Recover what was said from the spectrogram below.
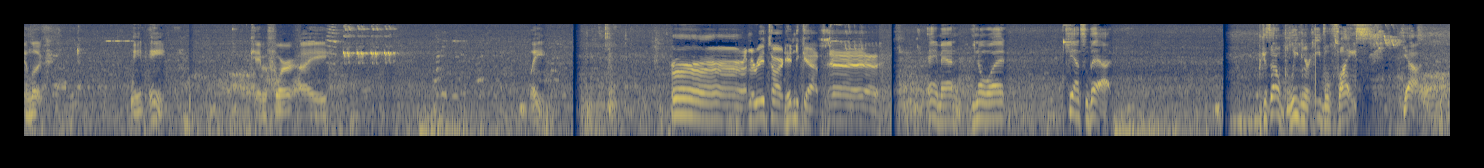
And look, eight, eight. Okay, before I wait. I'm a retard, handicapped. Uh. Hey man, you know what? Cancel that. Because I don't believe in your evil vice. Yeah.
